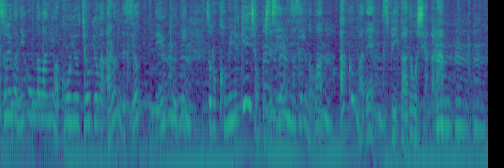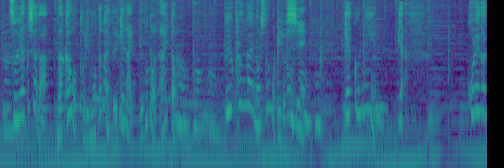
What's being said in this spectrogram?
それは日本側にはこういう状況があるんですよっていうふうに、そのコミュニケーションとして成立させるのは、あくまでスピーカー同士やから、通訳者が中を取り持たないといけないっていうことはないと。という考えの人もいるし、逆にいやこれが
